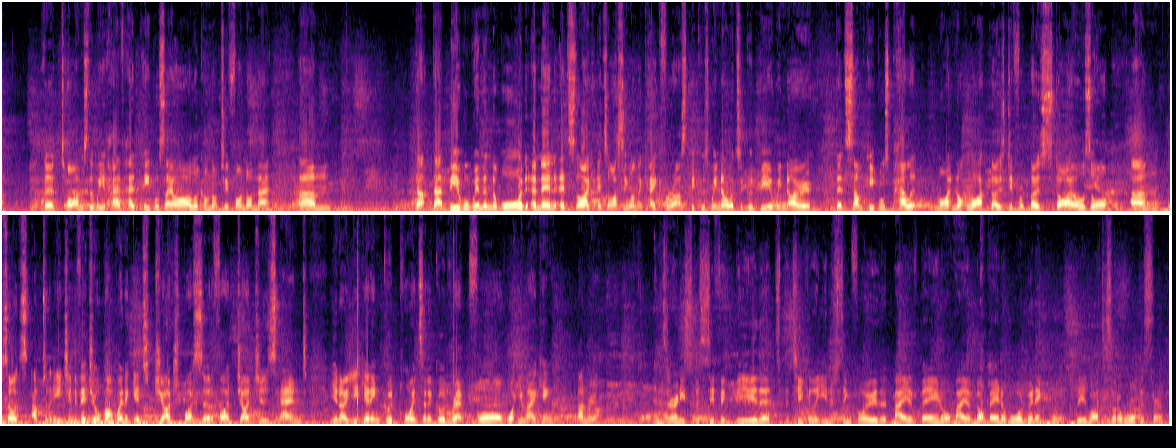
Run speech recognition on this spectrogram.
the times that we have had people say, "Oh, look, I'm not too fond on that." Um, that that beer will win an award, and then it's like it's icing on the cake for us because we know it's a good beer. We know that some people's palate might not like those different those styles, or um, so it's up to the, each individual. But when it gets judged by certified judges, and you know you're getting good points and a good rep for what you're making, unreal. And is there any specific beer that's particularly interesting for you that may have been or may have not been award winning that you'd like to sort of walk us through?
